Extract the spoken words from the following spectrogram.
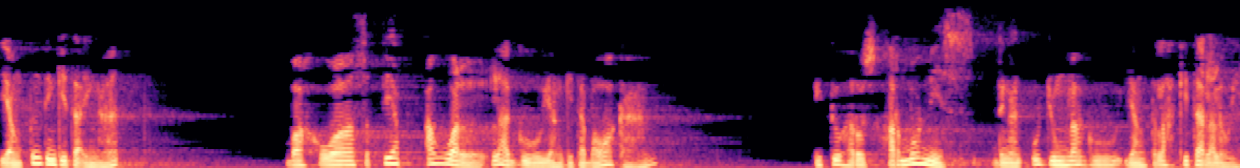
Yang penting kita ingat bahwa setiap awal lagu yang kita bawakan itu harus harmonis dengan ujung lagu yang telah kita lalui.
